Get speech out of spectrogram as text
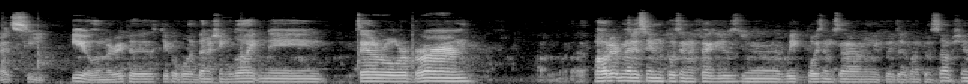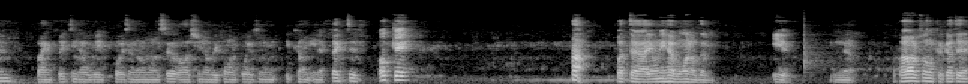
Let's see. Eel and Marika is capable of banishing lightning, terror, burn. Powdered medicine, poison effect used uh, weak poison sound, inflicted upon consumption. By inflicting a weak poison on oneself, all Shinobi before poison become ineffective. Okay. Huh. But uh, I only have one of them. Ew. No. A powerful Kakate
